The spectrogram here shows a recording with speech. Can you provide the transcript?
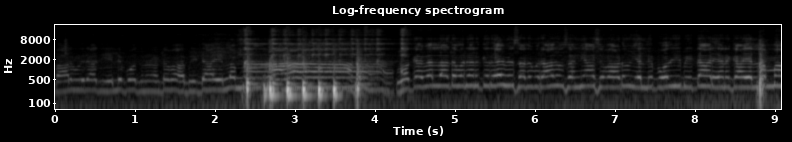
బాలముడి రాజు వెళ్ళిపోతున్నాడు అంటే ఆ బిడ్డ ఎల్లమ్మ ఒకవేళ అటువంటి రేవి చదువు రాదు సన్యాసి వాడు వెళ్ళిపోయి బిడ్డ వెనక ఎల్లమ్మా.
